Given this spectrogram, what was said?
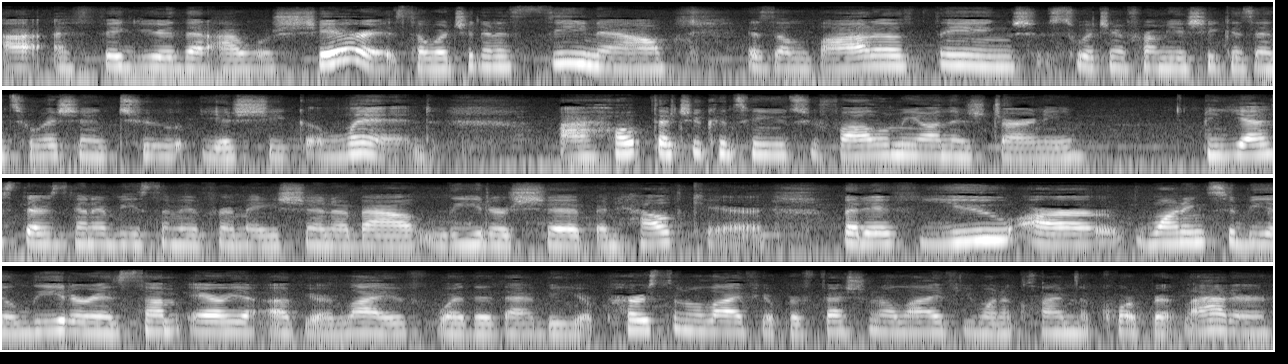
I, I figure that I will share it. So, what you're going to see now is a lot of things switching from Yashika's intuition to Yashika Lind. I hope that you continue to follow me on this journey yes, there's going to be some information about leadership and healthcare, but if you are wanting to be a leader in some area of your life, whether that be your personal life, your professional life, you want to climb the corporate ladder,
